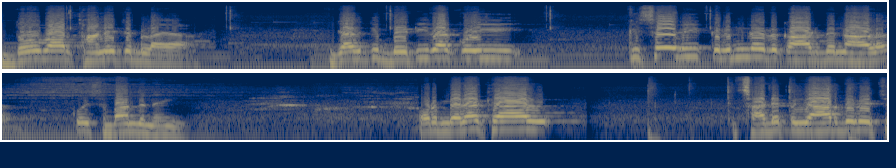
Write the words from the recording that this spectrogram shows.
ਦੋ ਵਾਰ ਥਾਣੇ 'ਚ ਬੁਲਾਇਆ। ਜਦ ਕਿ ਬੇਟੀ ਦਾ ਕੋਈ ਕਿਸੇ ਵੀ ਕ੍ਰਿਮੀਨਲ ਰਿਕਾਰਡ ਦੇ ਨਾਲ ਕੋਈ ਸਬੰਧ ਨਹੀਂ। ਔਰ ਮੇਰਾ ਖਿਆਲ ਸਾਡੇ ਪੰਜਾਬ ਦੇ ਵਿੱਚ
